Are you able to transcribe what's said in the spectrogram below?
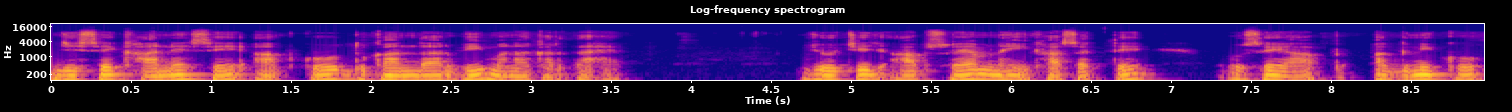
जिसे खाने से आपको दुकानदार भी मना करता है। जो चीज़ आप स्वयं नहीं खा सकते उसे आप अग्नि को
